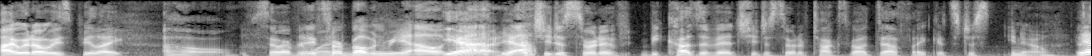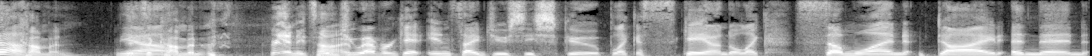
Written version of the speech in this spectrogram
I would always be like, oh, so everyone. Thanks for bumming me out. yeah, yeah, yeah. And she just sort of, because of it, she just sort of talks about death like it's just, you know, it's Yeah. coming. It's a coming anytime. Did you ever get inside juicy scoop like a scandal, like someone died and then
